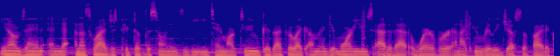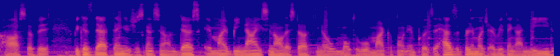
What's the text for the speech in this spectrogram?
You know what I'm saying? And, and that's why I just picked up the Sony ZV-E10 Mark II because I feel like I'm going to get more use out of that or wherever and I can really justify the cost of it because that thing is just going to sit on desk. It might be nice and all that stuff, you know, multiple microphone inputs. It has pretty much everything I need.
